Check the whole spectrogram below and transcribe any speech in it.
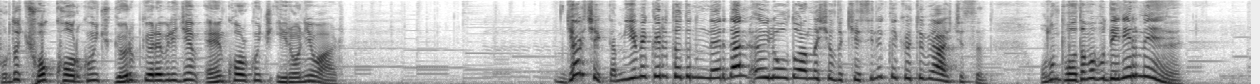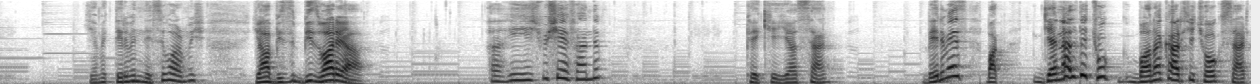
Burada çok korkunç, görüp görebileceğim en korkunç ironi var. Gerçekten yemeklerin tadının nereden öyle olduğu anlaşıldı. Kesinlikle kötü bir aşçısın. Oğlum bu adama bu denir mi? Yemeklerimin nesi varmış? Ya biz biz var ya. Ee, hiçbir şey efendim. Peki ya sen? Benim es bak genelde çok bana karşı çok sert.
